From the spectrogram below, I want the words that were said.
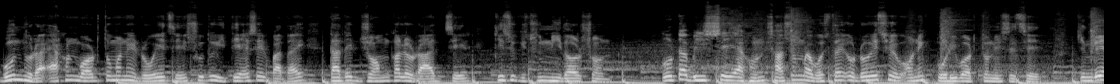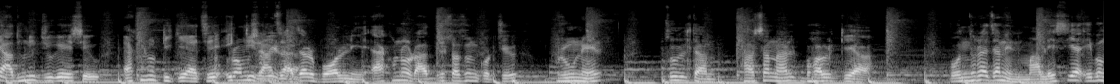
বন্ধুরা এখন বর্তমানে রয়েছে শুধু ইতিহাসের পাতায় তাদের জমকালো রাজ্যের কিছু কিছু নিদর্শন। গোটা বিশ্বে এখন শাসন ব্যবস্থায় ও রয়েছে অনেক পরিবর্তন এসেছে কিন্তু এই আধুনিক যুগে এসেও এখনও টিকে আছে একটি রাজা। রাজার বল নিয়ে এখনও রাজ্য শাসন করছে ব্রুনের সুলতান হাসান আল ভলকেয়া। বন্ধুরা জানেন মালয়েশিয়া এবং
